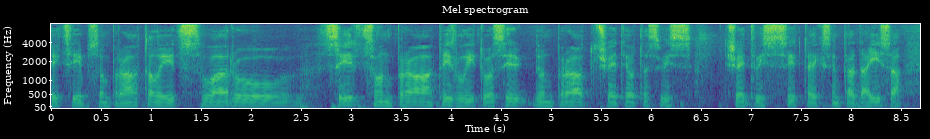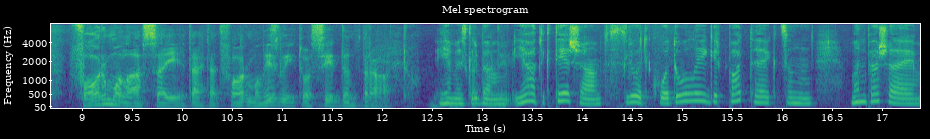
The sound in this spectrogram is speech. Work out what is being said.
ticības un prāta līdzsvaru, sirds un prāta, izglīto sirdi un prātu. Šeit jau tas viss, šeit viss ir teiksim, tādā īsā formulā, tā ir tāda formula, izglīto sirdi un prātu. Ja mēs gribam, jā, tik tiešām tas ļoti kodolīgi ir pateikts. Man pašai,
